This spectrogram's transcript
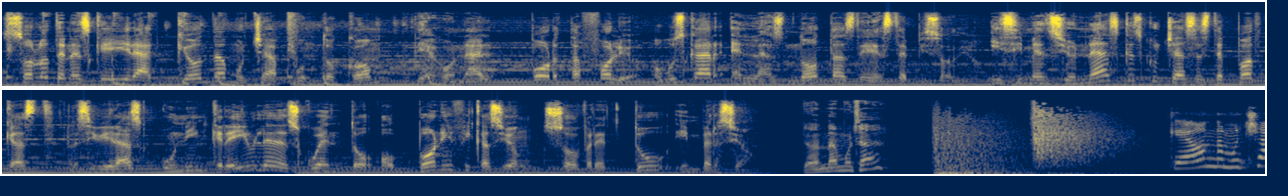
Solo tenés que ir a queondamucha.com diagonal portafolio o buscar en las notas de este episodio. Y si mencionas que escuchas este podcast, recibirás un increíble descuento o bonificación sobre tu inversión. ¿Qué onda, mucha? ¿Qué onda, mucha?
